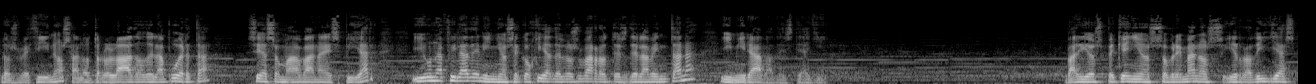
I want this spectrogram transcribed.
Los vecinos, al otro lado de la puerta, se asomaban a espiar y una fila de niños se cogía de los barrotes de la ventana y miraba desde allí. Varios pequeños sobre manos y rodillas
